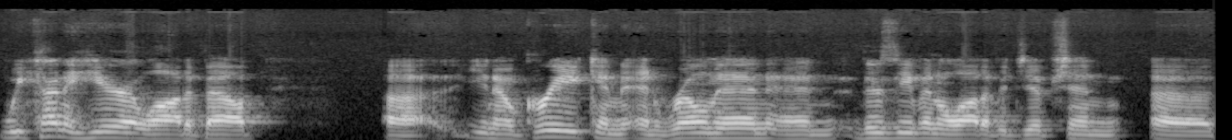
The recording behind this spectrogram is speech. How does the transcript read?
we kind of hear a lot about, uh, you know, Greek and, and Roman, and there's even a lot of Egyptian uh,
